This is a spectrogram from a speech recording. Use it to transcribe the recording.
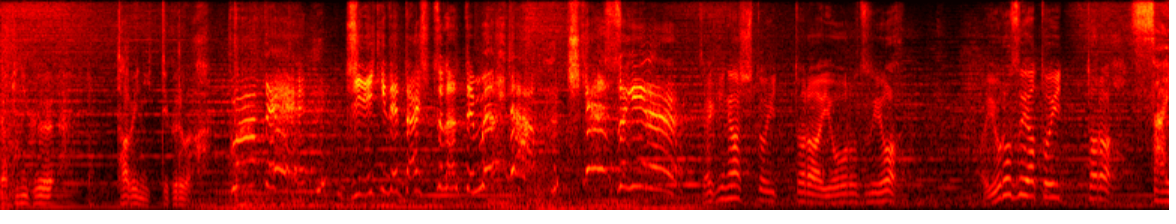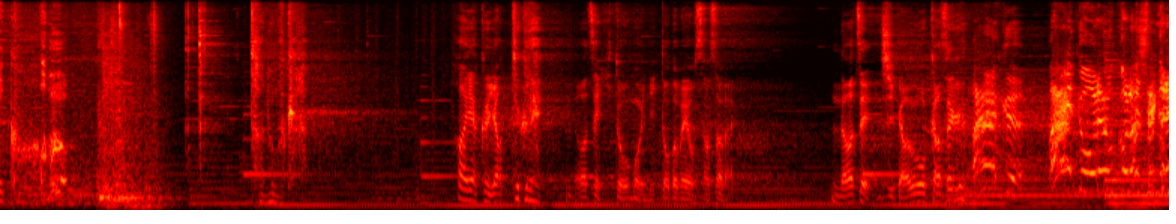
焼肉食べに行ってくるわ。待て！自力で脱出なんて無理だ！危険すぎる！敵なしと言ったらよろずやよろずやと言ったら。最高。頼むから早くやってくれ。なぜ人思いにとどめを刺さない？なぜ時間を稼ぐ？早く！早く俺を殺してくれ！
